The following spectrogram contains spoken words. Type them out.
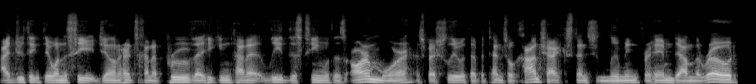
I do think they want to see Jalen Hurts kind of prove that he can kind of lead this team with his arm more, especially with a potential contract extension looming for him down the road.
